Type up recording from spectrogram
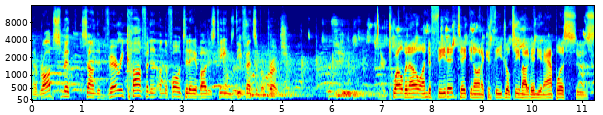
And Rob Smith sounded very confident on the phone today about his team's defensive approach. They're 12-0, undefeated, taking on a Cathedral team out of Indianapolis who's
